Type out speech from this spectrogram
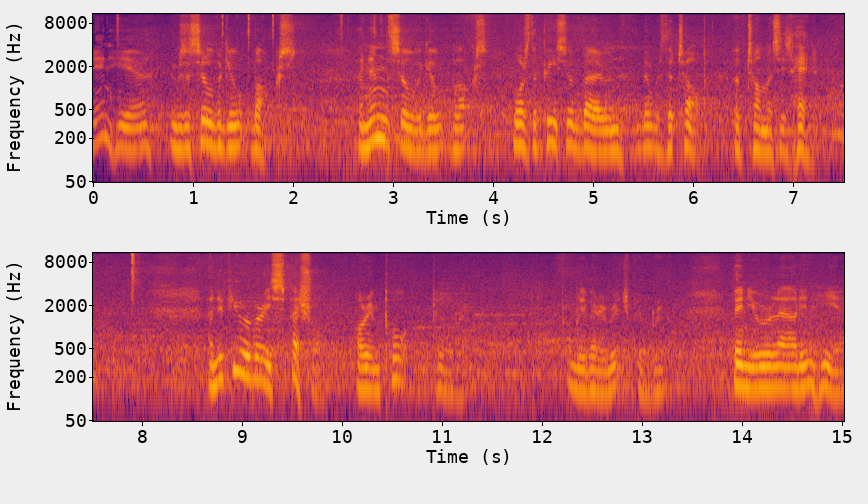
And in here, there was a silver gilt box. And in the silver gilt box was the piece of bone that was the top of Thomas's head. And if you were a very special or important pilgrim, probably a very rich pilgrim, then you were allowed in here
